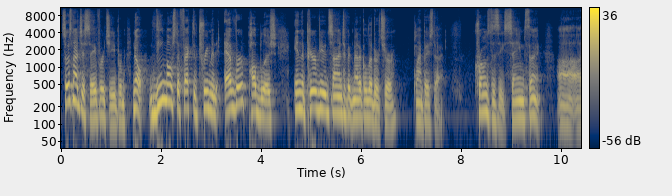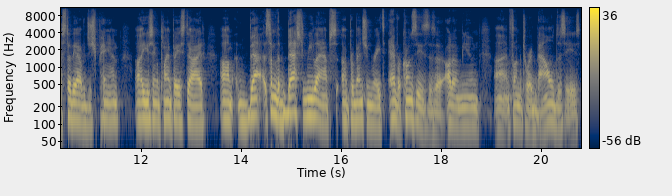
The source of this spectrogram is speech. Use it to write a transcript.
So, it's not just safer, cheaper. No, the most effective treatment ever published in the peer reviewed scientific medical literature plant based diet. Crohn's disease, same thing. Uh, a study out of Japan uh, using a plant based diet. Um, be- some of the best relapse uh, prevention rates ever. Crohn's disease is an autoimmune uh, inflammatory bowel disease.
